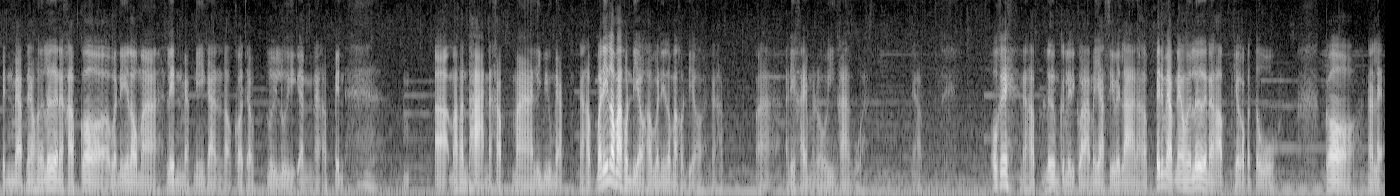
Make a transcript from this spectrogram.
เป็นแมปแนวเฮอร์เลอร์นะครับก็วันนี้เรามาเล่นแมปนี้กัน เราก็จะลุยๆกันนะครับเป็นอ่ามาผ่านๆนะครับมารีวิวแมปนะครับวันนี้เรามาคนเดียวครับ วันนี้เรามาคนเดียวนะครับอ่าอันนี้ใครมันมาวิ่งข้างกูนะครับโอเคนะครับเริ่มกันเลยดีกว่าไม่อยากเสียเวลานะครับเป็นแมปแนวเฮอร์เลอร์นะครับเกี่ยวกับประตู ก็นั่นแหละ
